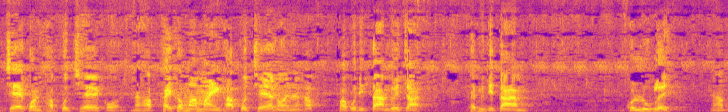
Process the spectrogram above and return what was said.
ดแชร์ก่อนครับกดแชร์ก่อนนะครับใครเข้ามาใหม่ครับกดแชร์หน่อยนะครับฝากกดติดตามด้วยจ้ะใครไม่ติดตามคนลูกเลยนะครับ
